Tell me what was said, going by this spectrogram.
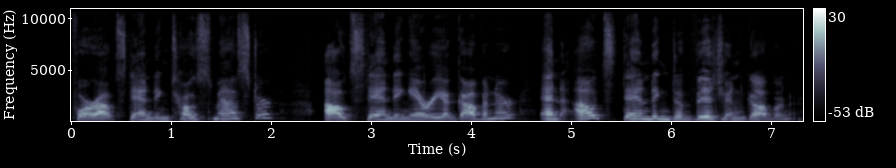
for Outstanding Toastmaster, Outstanding Area Governor, and Outstanding Division Governor.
